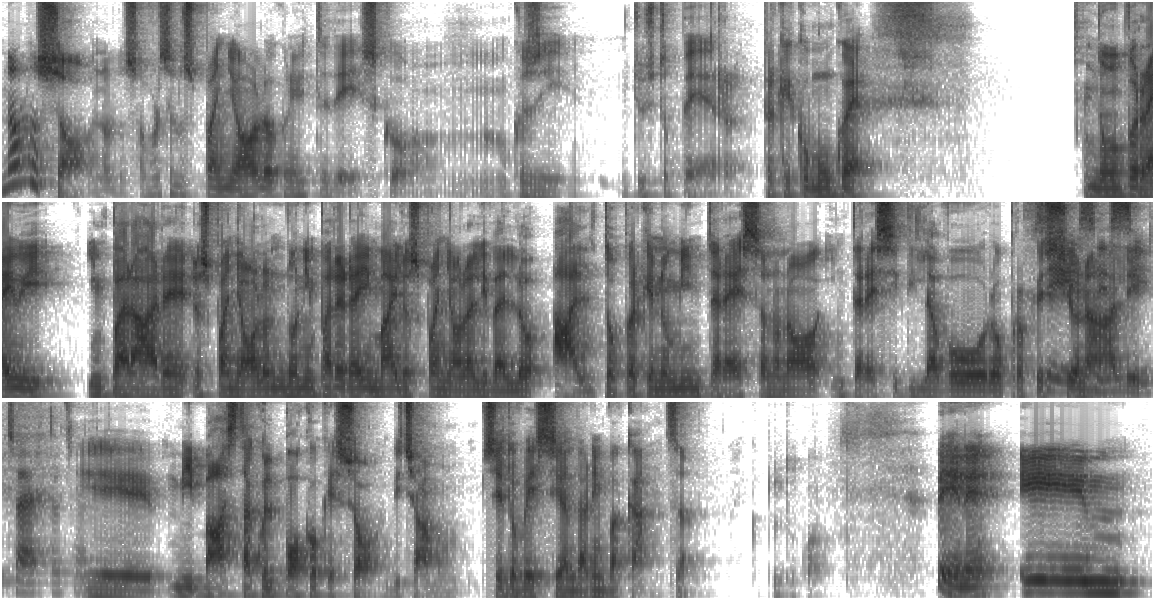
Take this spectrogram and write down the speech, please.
non lo so, non lo so, forse lo spagnolo con il tedesco, mm, così, giusto per, perché comunque non vorrei imparare lo spagnolo, non imparerei mai lo spagnolo a livello alto perché non mi interessa, non ho interessi di lavoro professionali. Sì, sì, sì, certo, certo. E mi basta quel poco che so, diciamo, se dovessi andare in vacanza. Tutto qua. Bene, e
